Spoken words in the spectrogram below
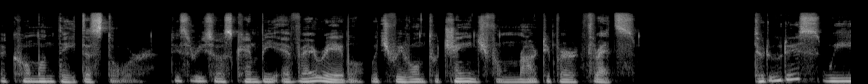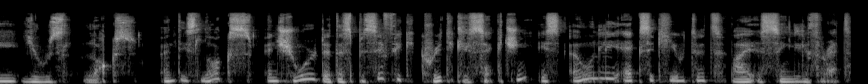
a common data store, this resource can be a variable which we want to change from multiple threads. To do this, we use locks. And these locks ensure that a specific critical section is only executed by a single thread.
